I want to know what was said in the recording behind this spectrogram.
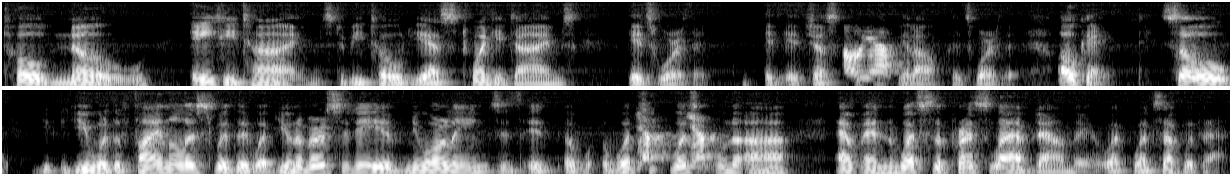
told no 80 times to be told yes 20 times, it's worth it. It, it just, oh, yeah. you know, it's worth it. Okay, so you, were the finalist with the what University of New Orleans? Is, is uh, what's yep, what's yep. uh huh? And, and what's the press lab down there? What what's up with that?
